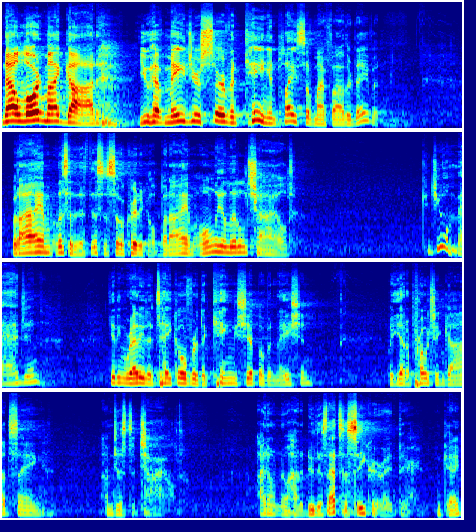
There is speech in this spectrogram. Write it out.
Now, Lord my God, you have made your servant king in place of my father David. But I am, listen to this, this is so critical, but I am only a little child. Could you imagine getting ready to take over the kingship of a nation, but yet approaching God saying, I'm just a child? I don't know how to do this. That's a secret right there, okay?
